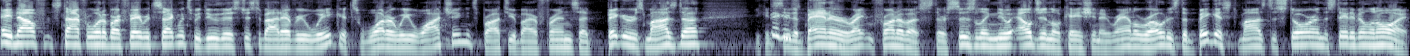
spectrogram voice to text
Hey, now it's time for one of our favorite segments. We do this just about every week. It's What Are We Watching? It's brought to you by our friends at Biggers Mazda. You can see the banner right in front of us. Their sizzling new Elgin location in Randall Road is the biggest Mazda store in the state of Illinois.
